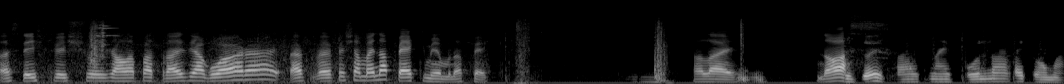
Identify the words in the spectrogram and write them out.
A safe fechou já lá pra trás e agora vai- vai fechar mais na PEC mesmo, na PEC. Olha lá. é. Os Nossa. dois falam que nós for, nós vai tomar.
